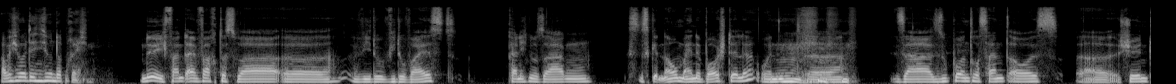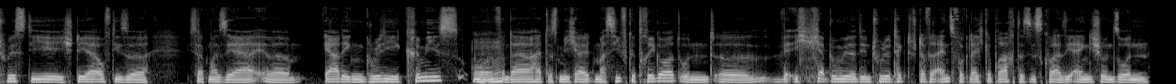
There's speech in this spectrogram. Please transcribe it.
Aber ich wollte dich nicht unterbrechen. Nö, ich fand einfach, das war, äh, wie du, wie du weißt, kann ich nur sagen, es ist genau meine Baustelle und äh, sah super interessant aus, äh, schön twisty. Ich stehe auf diese, ich sag mal, sehr äh, erdigen, gritty Krimis und von daher hat es mich halt massiv getriggert und äh, ich, ich habe immer wieder den True Detective Staffel 1 Vergleich gebracht. Das ist quasi eigentlich schon so ein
